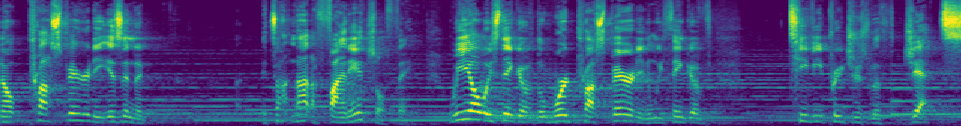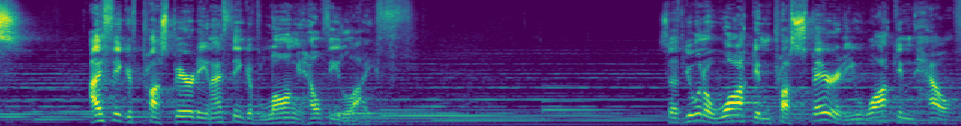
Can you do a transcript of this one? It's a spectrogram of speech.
Now, prosperity isn't a it's not, not a financial thing. We always think of the word prosperity and we think of TV preachers with jets. I think of prosperity and I think of long, healthy life. So if you want to walk in prosperity, walk in health.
